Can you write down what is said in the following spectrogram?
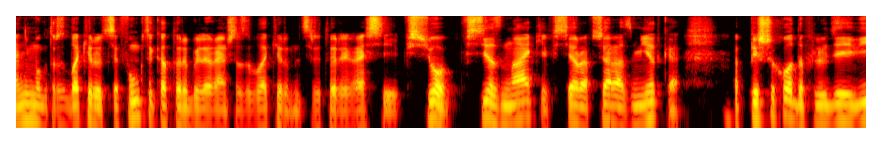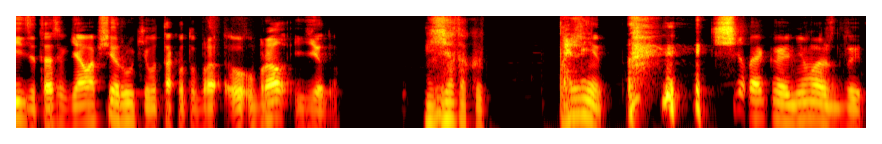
они могут разблокировать все функции, которые были раньше заблокированы на территории России. Все, все знаки, вся, вся разметка, пешеходов людей видят. Я вообще руки вот так вот убрал, убрал и еду. Я такой, блин, что такое, не может быть.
